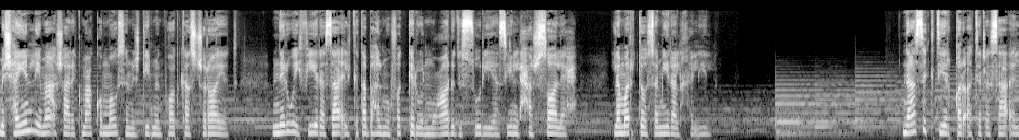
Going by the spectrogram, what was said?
مش هين لي ما أشارك معكم موسم جديد من بودكاست شرايط بنروي فيه رسائل كتبها المفكر والمعارض السوري ياسين الحاج صالح لمرته سميرة الخليل. ناس كتير قرأت الرسائل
